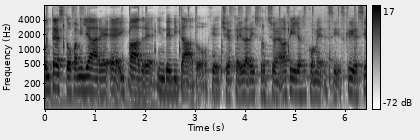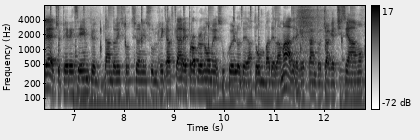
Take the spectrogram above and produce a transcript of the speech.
contesto familiare è il padre indebitato che cerca di dare istruzioni alla figlia su come si scrive e si legge, per esempio dando le istruzioni sul ricalcare il proprio nome su quello della tomba della madre, che tanto già che ci siamo.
